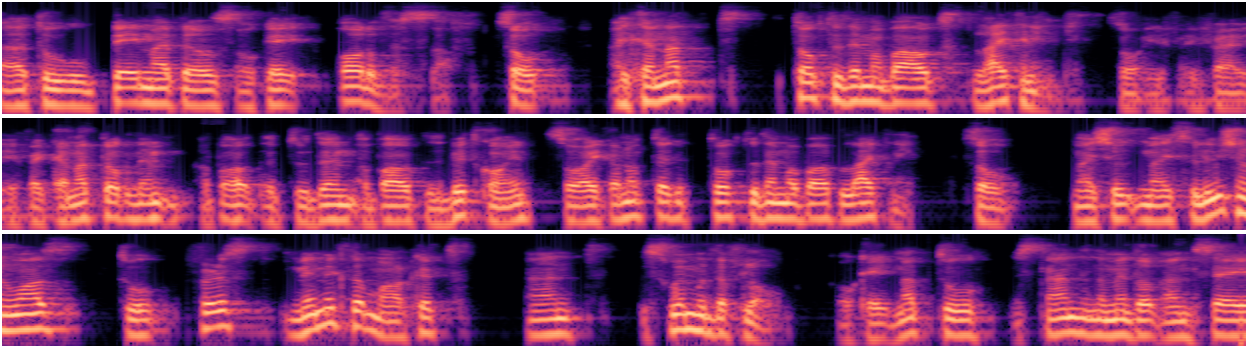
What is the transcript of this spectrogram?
uh, to pay my bills. Okay, all of this stuff. So I cannot talk to them about Lightning. So if, if I if I cannot talk them about to them about the Bitcoin, so I cannot talk talk to them about Lightning. So my my solution was to first mimic the market and swim with the flow. Okay, not to stand in the middle and say,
